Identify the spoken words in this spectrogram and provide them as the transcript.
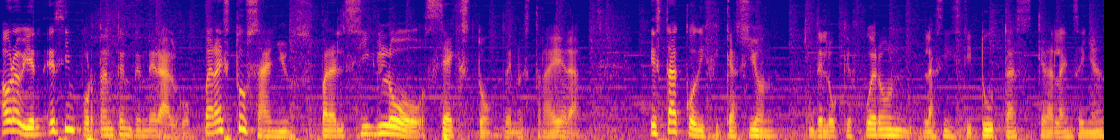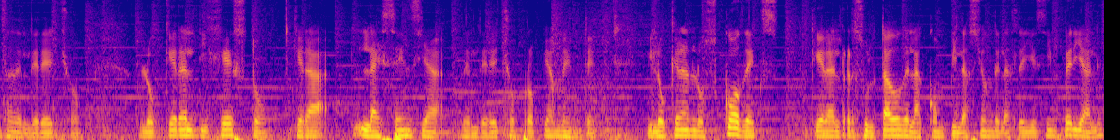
Ahora bien, es importante entender algo. Para estos años, para el siglo VI de nuestra era, esta codificación de lo que fueron las institutas, que era la enseñanza del derecho, lo que era el digesto, que era la esencia del derecho propiamente, y lo que eran los códex, que era el resultado de la compilación de las leyes imperiales,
